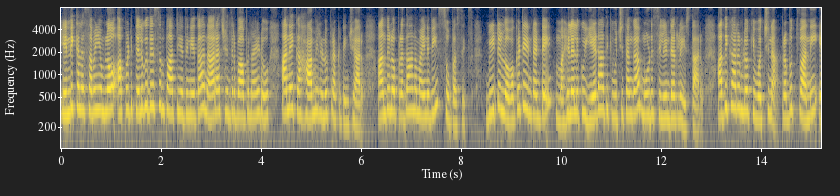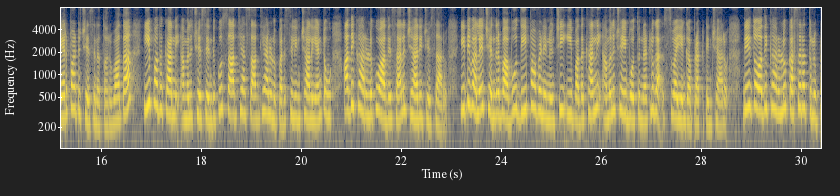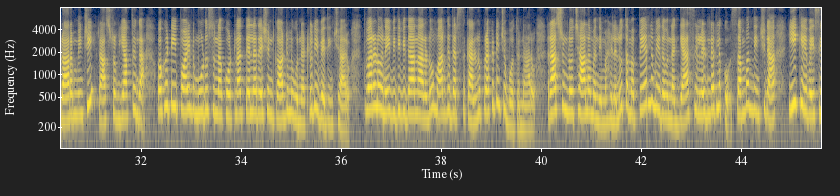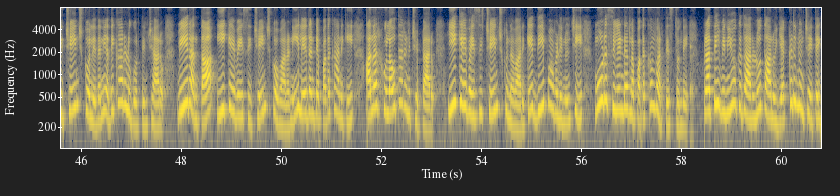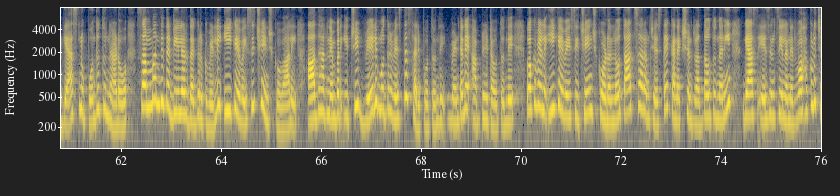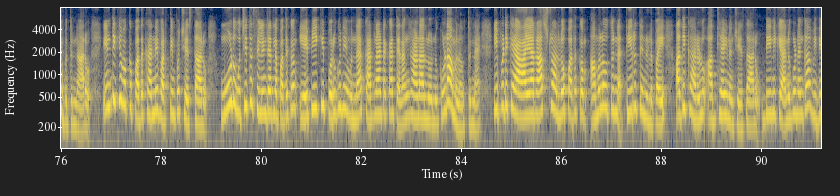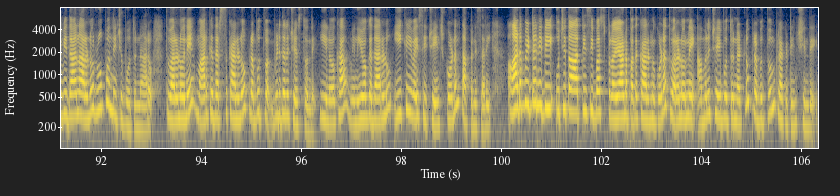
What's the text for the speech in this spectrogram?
ఎన్నికల సమయంలో అప్పటి తెలుగుదేశం పార్టీ అధినేత నారా చంద్రబాబు నాయుడు అనేక హామీలను ప్రకటించారు. అందులో ప్రధానమైనవి సూపర్ సిక్స్. వీటిల్లో ఒకటేంటంటే మహిళలకు ఏడాదికి ఉచితంగా మూడు సిలిండర్లు ఇస్తారు. అధికారంలోకి వచ్చిన ప్రభుత్వాన్ని ఏర్పాటు చేసిన తరువాత ఈ పథకాన్ని అమలు చేసేందుకు సాధ్యాసాధ్యాలను పరిశీలించాలి అంటూ అధికారులకు ఆదేశాలు జారీ చేశారు. ఇటీవలే చంద్రబాబు దీపావళి నుంచి ఈ పథకాన్ని అమలు చేయబోతున్నట్లుగా స్వయంగా ప్రకటించారు. దీంతో అధికారులు కసరత్తులు ప్రారంభించి రాష్ట్ర వ్యాప్తంగా ఒకటి పాయింట్ మూడు సున్నా కోట్ల తెల్ల రేషన్ కార్డులు ఉన్నట్లు నివేదించారు. త్వరలోనే విధి విధానాలను మార్గదర్శకాలను ప్రకటించబోతున్నారు. రాష్ట్రంలో చాలా మంది మహిళలు తమ పేర్ల మీద ఉన్న గ్యాస్ సిలిండర్లకు సంబంధించిన ఈ కేవైసీ చేయించుకోలేదని అధికారులు గుర్తించారు. వీరంతా ఈ కేవైసీ చేయించుకోవాలని లేదంటే పథకానికి అనర్హులవుతారని చెప్పారు. ఈ కేవైసీ చేయించుకున్న వారికే దీపావళి నుంచి మూడు సిలిండర్ల పథకం వర్తిస్తుంది. ప్రతి వినియోగదారులు తాను తాను ఎక్కడి నుంచైతే గ్యాస్ను పొందుతున్నాడో సంబంధిత డీలర్ దగ్గరకు వెళ్ళి ఈ కేవైసీ చేయించుకోవాలి. ఆధార్ నెంబర్ ఇచ్చి వేలి ముద్ర వేస్తే సరిపోతుంది. వెంటనే అప్డేట్ అవుతుంది. ఒకవేళ ఈ కేవైసీ చేయించుకోవడంలో తాత్సారం చేస్తే కనెక్షన్ రద్దవుతుందని గ్యాస్ ఏజెన్సీల నిర్వాహకులు చెబుతున్నారు. ఇంటికి ఒక పథకాన్ని వర్తింప చేస్తారు. మూడు ఉచిత సిలిండర్ల పథకం ఏపీకి పొరుగునే ఉన్న కర్ణాటక తెలంగాణలోనూ కూడా అమలవుతున్నాయి. ఇప్పటికే ఆయా రాష్ట్రాల్లో పథకం అమలవుతున్న తీరుతెన్నులపై అధికారులు అధ్యయనం చేశారు. దీనికి అనుగుణంగా విధి విధానాలను రూపొందించబోతున్నారు. త్వరలోనే మార్గదర్శకాలను ప్రభుత్వం విడుదల చేస్తుంది. ఈలోగా వినియోగదారులు ఈ కేవైసీ చేయించుకోవడం తప్పనిసరి. ఆడబిడ్డ నిధి ఉచిత ఆర్టీసీ బస్ ప్రయాణ పథకాలను కూడా త్వరలోనే అమలు చేయబోతున్నట్లు ప్రభుత్వం ప్రకటించింది.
